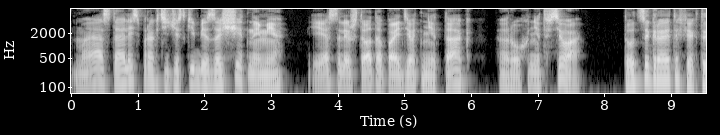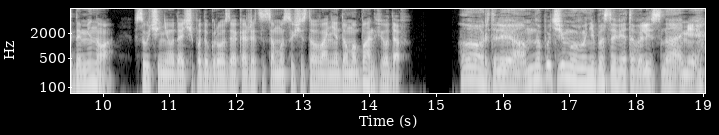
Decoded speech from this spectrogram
Мы остались практически беззащитными. Если что-то пойдет не так, рухнет все. Тут сыграет эффекты домино. В случае неудачи под угрозой окажется само существование дома Банфилдов. Лорд Лиам, но почему вы не посоветовались с нами?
